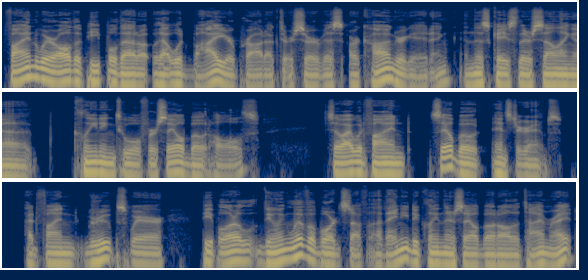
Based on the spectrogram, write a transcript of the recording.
Find where all the people that that would buy your product or service are congregating. In this case, they're selling a cleaning tool for sailboat hulls. So I would find sailboat Instagrams. I'd find groups where people are doing liveaboard stuff. Uh, they need to clean their sailboat all the time, right?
